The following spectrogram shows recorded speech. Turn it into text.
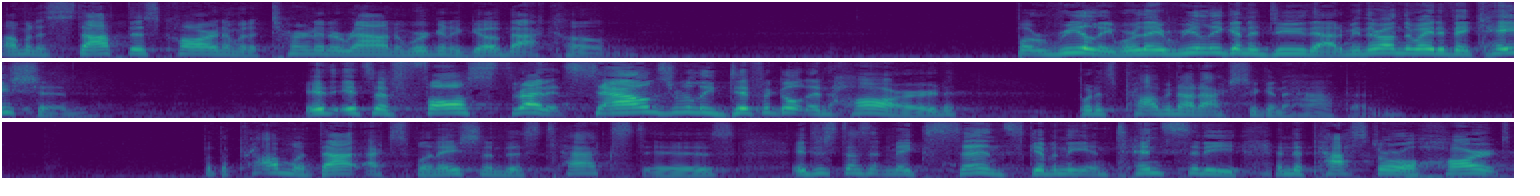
I'm going to stop this car and I'm going to turn it around and we're going to go back home. But really, were they really going to do that? I mean, they're on the way to vacation. It, it's a false threat. It sounds really difficult and hard, but it's probably not actually going to happen. But the problem with that explanation of this text is it just doesn't make sense given the intensity and the pastoral heart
